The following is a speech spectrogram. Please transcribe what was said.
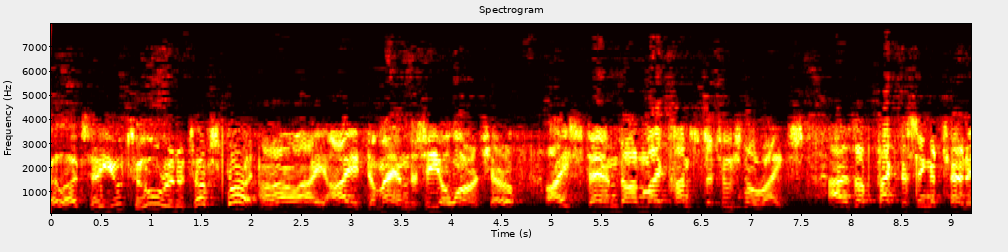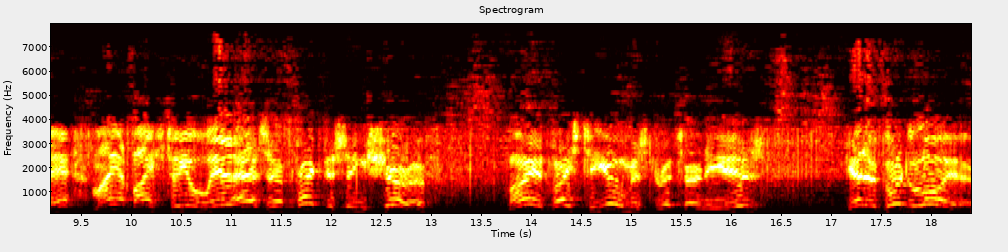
Well, I'd say you two are in a tough spot. Oh, I, I demand to see your warrant, Sheriff. I stand on my constitutional rights. As a practicing attorney, my advice to you is... As a practicing sheriff, my advice to you, Mr. Attorney, is get a good lawyer.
